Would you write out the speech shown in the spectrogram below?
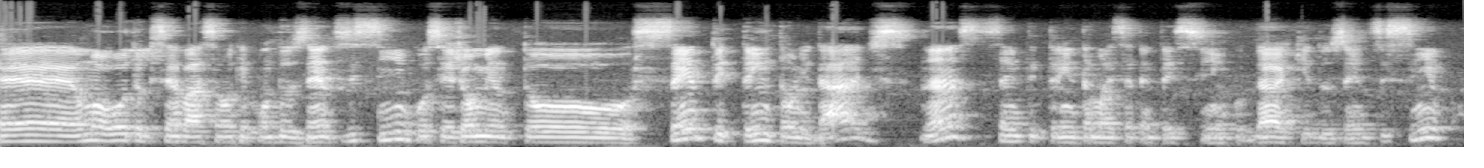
É, uma outra observação aqui com 205, ou seja, aumentou 130 unidades, né? 130 mais 75 dá aqui 205.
